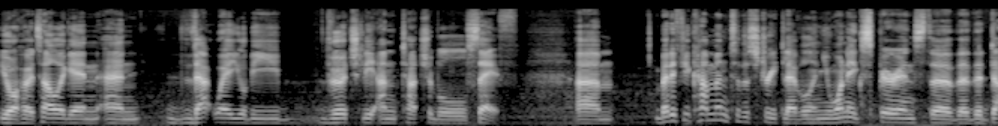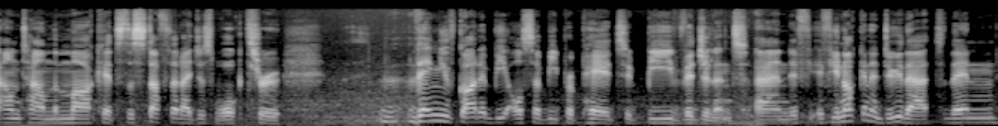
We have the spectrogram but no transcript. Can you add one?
your hotel again and that way you'll be virtually untouchable safe. Um, but if you come into the street level and you want to experience the, the, the, downtown, the markets, the stuff that I just walked through, then you've got to be also be prepared to be vigilant. And if, if you're not going to do that, then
